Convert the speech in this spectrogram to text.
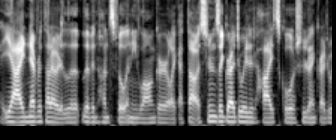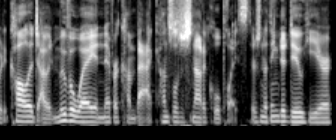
"Yeah, I never thought I would li- live in Huntsville any longer. Like, I thought as soon as I graduated high school, as soon as I graduated college, I would move away and never come back. Huntsville's just not a cool place. There's nothing to do here.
